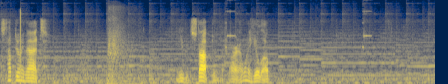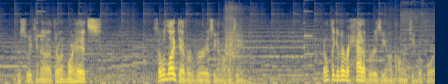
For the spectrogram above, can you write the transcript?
Stop doing that. You can stop doing that. Alright, I want to heal up. Just so we can uh, throw in more hits. So I would like to have a Virizion on my team. I don't think I've ever had a Virizion on my team before.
